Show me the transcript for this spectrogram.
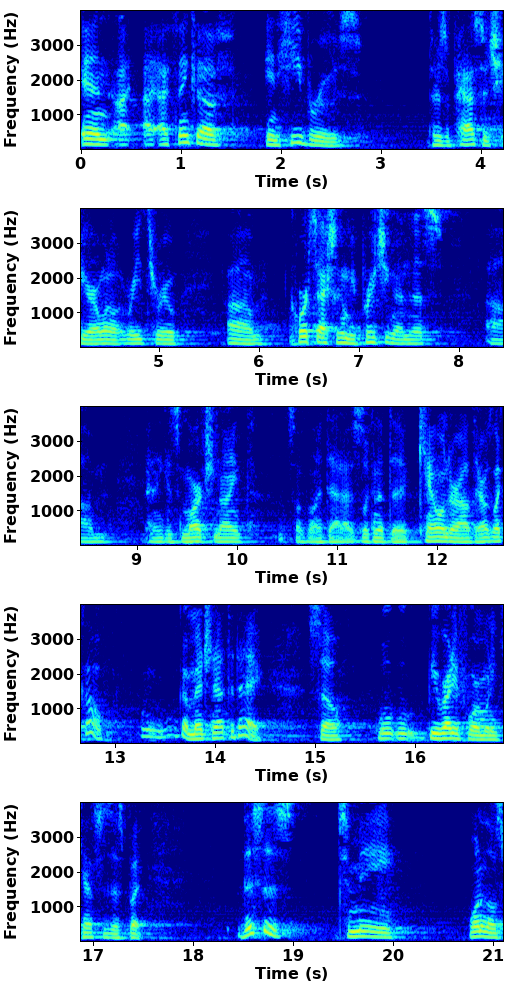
And I, I think of in Hebrews, there's a passage here I want to read through. Um, Court's actually going to be preaching on this. Um, I think it's March 9th, something like that. I was looking at the calendar out there. I was like, oh, we're going to mention that today. So we'll, we'll be ready for him when he catches this. But this is, to me, one of those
